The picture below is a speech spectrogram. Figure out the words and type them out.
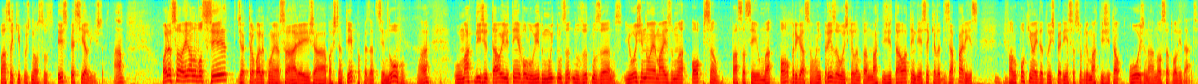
passa aqui para os nossos especialistas, tá? Olha só, Alan, você já trabalha com essa área aí já há bastante tempo, apesar de ser novo, tá? O marketing digital ele tem evoluído muito nos, nos, últimos anos e hoje não é mais uma opção, passa a ser uma obrigação. A empresa hoje que ela não está no marketing digital, a tendência é que ela desapareça. Uhum. Fala um pouquinho aí da tua experiência sobre o marketing digital hoje na nossa atualidade.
